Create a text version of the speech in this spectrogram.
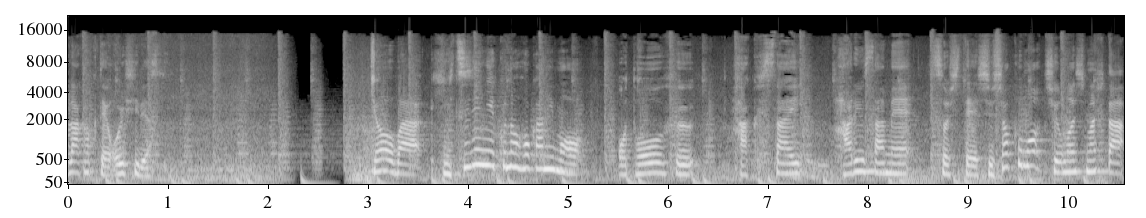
らかくて美味しいです。今日は羊肉の他にもお豆腐白菜春雨そして主食も注文しました。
